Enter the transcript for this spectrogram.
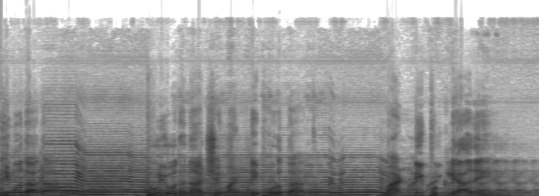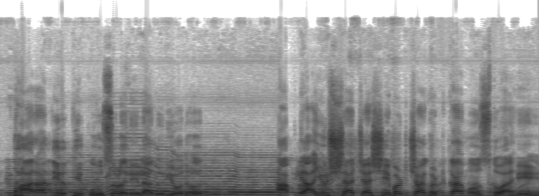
भीमदादा दुर्योधनाची मांडी फोडतात. मांडी फुटल्याने धारातीर्थी कोसळलेला दुर्योधन आपल्या आयुष्याच्या शेवटच्या घटका मोजतो आहे.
